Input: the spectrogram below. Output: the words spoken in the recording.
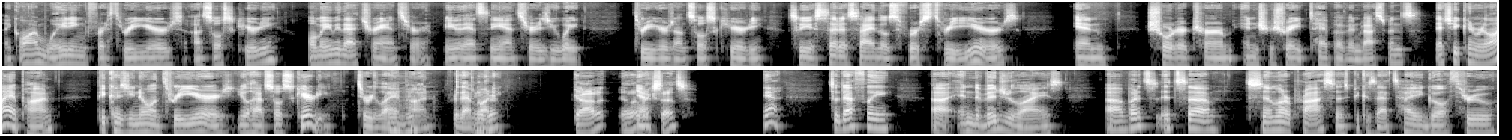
like, oh, I'm waiting for three years on Social Security. Well, maybe that's your answer. Maybe that's the answer is you wait three years on Social Security. So you set aside those first three years in shorter term interest rate type of investments that you can rely upon because you know in three years you'll have Social Security to rely Mhm. upon for that Okay. money. Got it. Yeah, that Yeah. makes sense. So definitely uh, individualize, uh, but it's it's a similar process because that's how you go through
